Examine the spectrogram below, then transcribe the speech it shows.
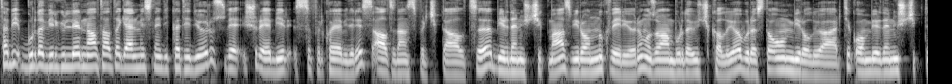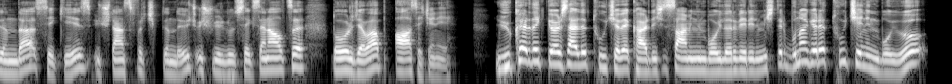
Tabi burada virgüllerin alt alta gelmesine dikkat ediyoruz ve şuraya bir sıfır koyabiliriz. 6'dan 0 çıktı 6. 1'den 3 çıkmaz. Bir onluk veriyorum. O zaman burada 3 kalıyor. Burası da 11 oluyor artık. 11'den 3 çıktığında 8. 3'ten 0 çıktığında 3. 3,86. Doğru cevap A seçeneği. Yukarıdaki görselde Tuğçe ve kardeşi Sami'nin boyları verilmiştir. Buna göre Tuğçe'nin boyu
